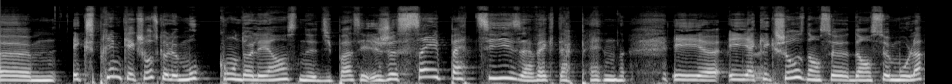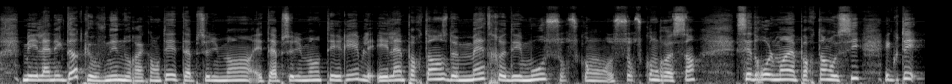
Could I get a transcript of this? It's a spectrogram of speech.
euh, exprime quelque chose que le mot condoléance ne dit pas. C'est je sympathise avec ta peine. Et euh, et il y a Ouais. quelque chose dans ce dans ce mot-là. Mais l'anecdote que vous venez de nous raconter est absolument est absolument terrible. Et l'importance de mettre des mots sur ce qu'on sur ce qu'on ressent, c'est drôlement important aussi. Écoutez,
